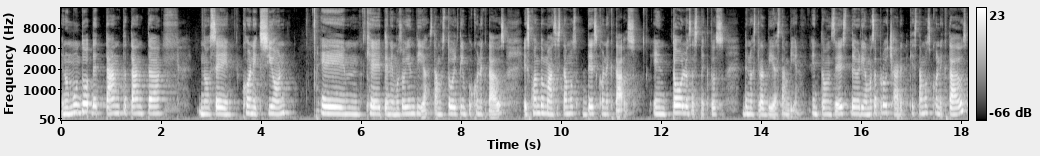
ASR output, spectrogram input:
En un mundo de tanta, tanta, no sé, conexión Em, que tenemos hoy en día, estamos todo el tiempo conectados, es cuando más estamos desconectados en todos los aspectos de nuestras vidas también. Entonces deberíamos aprovechar que estamos conectados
